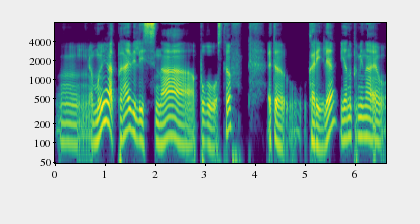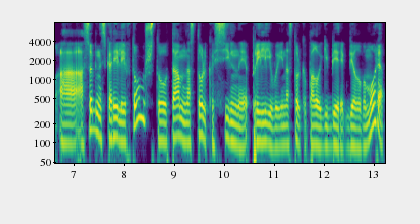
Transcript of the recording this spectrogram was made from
Мы отправились на полуостров, это Карелия, я напоминаю. А особенность Карелии в том, что там настолько сильные приливы и настолько пологий берег Белого моря,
